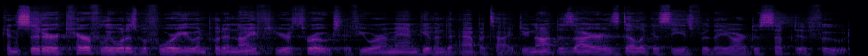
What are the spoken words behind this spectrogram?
consider carefully what is before you and put a knife to your throat if you are a man given to appetite. Do not desire his delicacies, for they are deceptive food.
